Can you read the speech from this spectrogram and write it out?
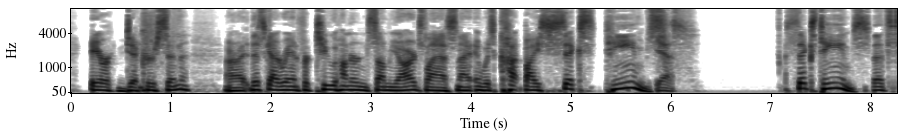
Eric Dickerson. All right. This guy ran for 200 and some yards last night and was cut by six teams. Yes. Six teams. That's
